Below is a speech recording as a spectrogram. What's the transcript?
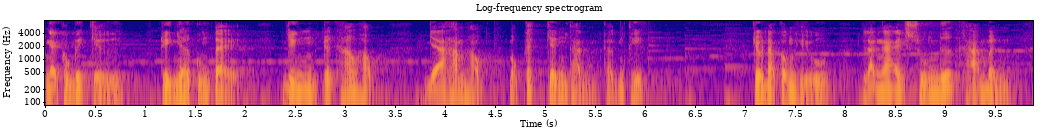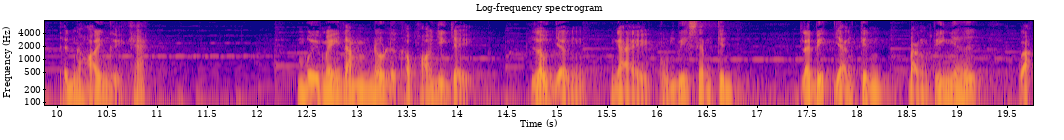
Ngài không biết chữ, Trí nhớ cũng tệ, Nhưng rất háo học Và ham học một cách chân thành khẩn thiết. Chỗ nào không hiểu là Ngài xuống nước hạ mình thỉnh hỏi người khác. Mười mấy năm nỗ lực học hỏi như vậy, lâu dần Ngài cũng biết xem kinh, lại biết giảng kinh bằng trí nhớ hoặc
